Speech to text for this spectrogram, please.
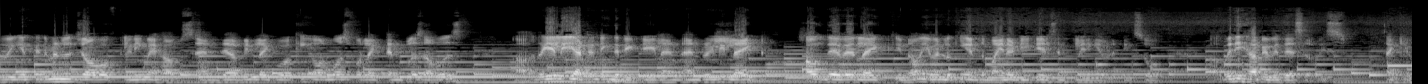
doing a phenomenal job of cleaning my house and they have been like working almost for like 10 plus hours, uh, really attending the detail and, and really liked how they were like, you know, even looking at the minor details and cleaning everything. So, uh, very happy with their service. Thank you.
